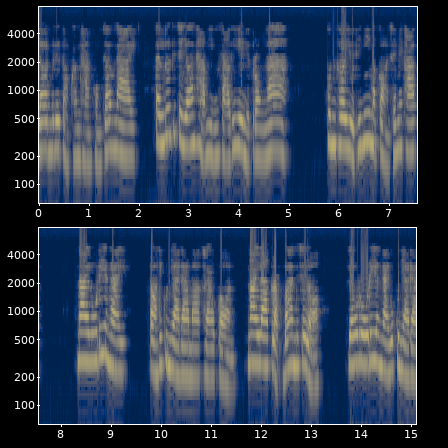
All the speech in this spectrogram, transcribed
ยอดไม่ได้ตอบคำถามของเจ้านาย แต่เลือกที่จะย้อนถามหญิงสาวที่ยืนอยู่ตรงหน้า คุณเคยอยู่ที่นี่มาก่อนใช่ไหมครับ นายรู้ได้ยังไง ตอนที่คุณยาดามาคราวก่อน นายลากลับบ้านไม่ใช่เหรอ แล้วรู้ได้ยังไงว่าคุณยาดา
